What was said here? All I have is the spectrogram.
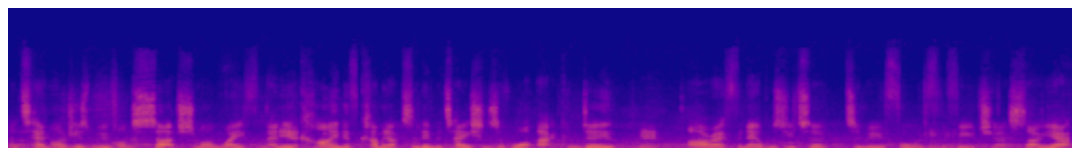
and technology has moved on such a long way from then. Yeah. You're kind of coming up to limitations of what that can do. Yeah. RF enables you to, to move forward Mm. for the future. So, yeah.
